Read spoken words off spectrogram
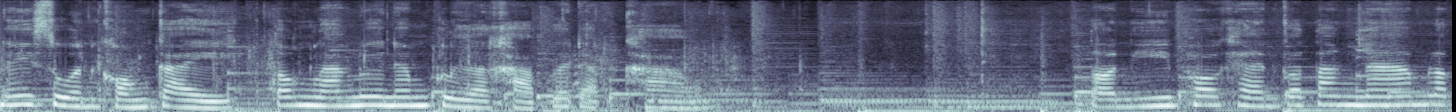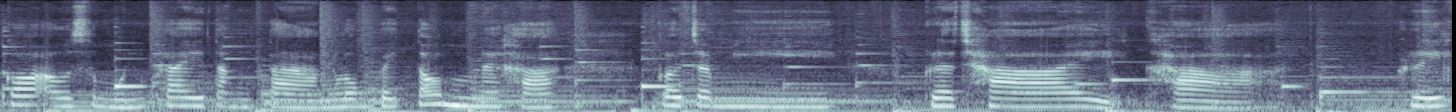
ในส่วนของไก่ต้องล้างด้วยน้ำเกลือค่ะเพื่อดับคาว ตอนนี้พ่อแคนก็ตั้งน้ำแล้วก็เอาสมุนไพรต่างๆ ลงไปต้มนะคะ ก็จะมีกระชายข่า พริก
